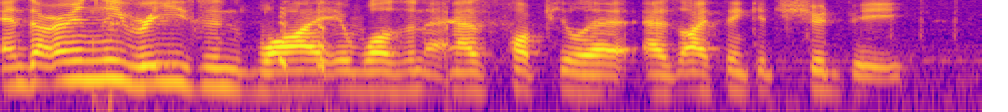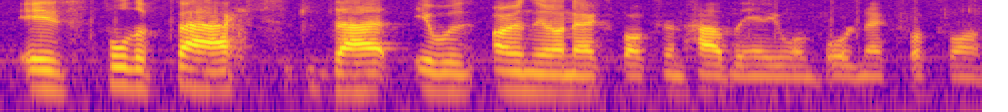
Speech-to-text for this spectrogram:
And the only reason why it wasn't as popular as I think it should be is for the fact that it was only on Xbox and hardly anyone bought an Xbox One.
